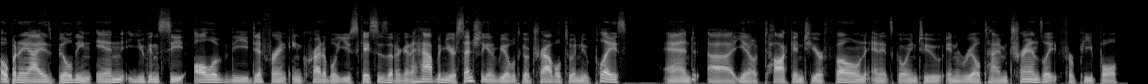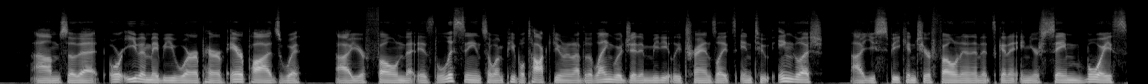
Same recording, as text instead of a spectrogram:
OpenAI is building in, you can see all of the different incredible use cases that are going to happen. You're essentially going to be able to go travel to a new place and, uh, you know, talk into your phone, and it's going to in real time translate for people um, so that, or even maybe you wear a pair of AirPods with uh, your phone that is listening. So when people talk to you in another language, it immediately translates into English. Uh, you speak into your phone, and then it's going to, in your same voice,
